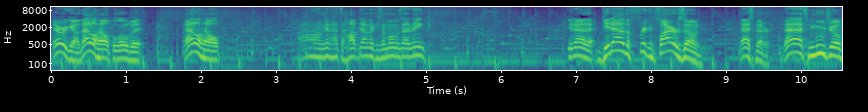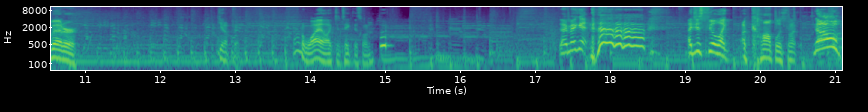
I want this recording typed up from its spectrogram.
There we go. That'll help a little bit. That'll help. Oh, I'm gonna have to hop down there because I'm almost out of ink. Get out of that. Get out of the freaking fire zone. That's better. That's mucho better. Get up there. I don't know why I like to take this one. Boop. Did I make it? I just feel like accomplished when I... No!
